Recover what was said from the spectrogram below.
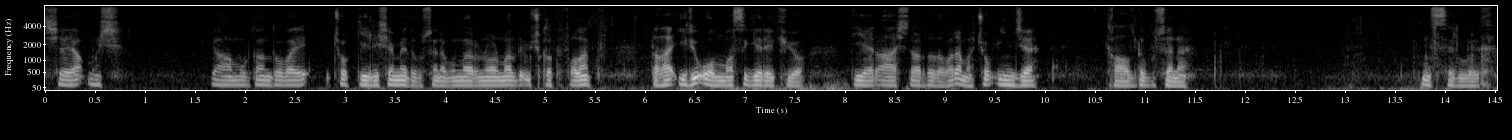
şey yapmış. Yağmurdan dolayı çok gelişemedi bu sene. Bunların normalde 3 katı falan daha iri olması gerekiyor. Diğer ağaçlarda da var ama çok ince kaldı bu sene. Mısırlık,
